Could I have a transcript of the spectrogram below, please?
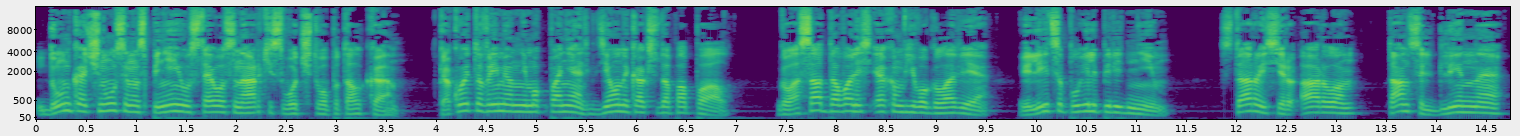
Дунк очнулся на спине и уставился на арки сводчатого потолка. Какое-то время он не мог понять, где он и как сюда попал. Голоса отдавались эхом в его голове, и лица плыли перед ним. Старый сир Арлон, Танцель длинная,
